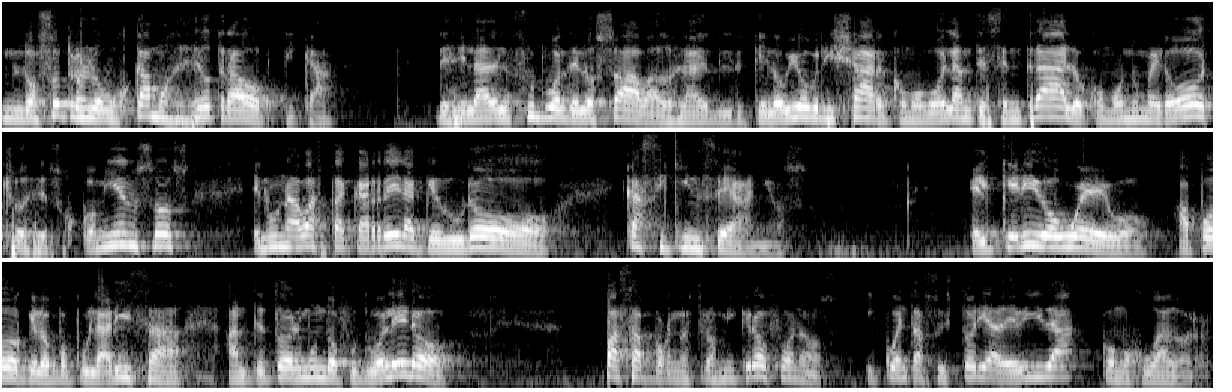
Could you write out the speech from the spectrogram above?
nosotros lo buscamos desde otra óptica, desde la del fútbol de los sábados, la que lo vio brillar como volante central o como número 8 desde sus comienzos, en una vasta carrera que duró casi 15 años. El querido huevo, apodo que lo populariza ante todo el mundo futbolero, pasa por nuestros micrófonos y cuenta su historia de vida como jugador.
